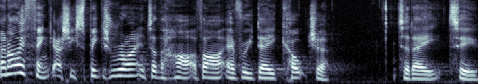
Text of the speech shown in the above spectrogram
And I think actually speaks right into the heart of our everyday culture today too.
